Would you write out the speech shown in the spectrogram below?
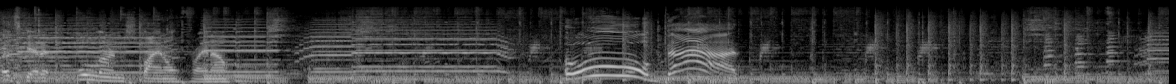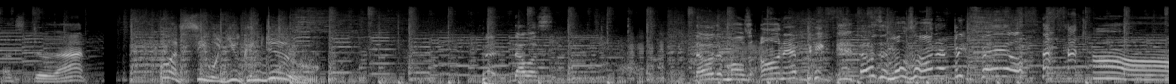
Let's get it. We'll learn Spiral right now. Oh, that! Let's do that. Let's see what you can do. That was that was the most unepic. That was the most unepic fail. Aw.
